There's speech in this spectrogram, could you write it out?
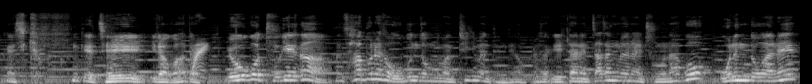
그냥 시켜 먹는 게 제일이라고 하더라고요. 요거 두 개가 한 4분에서 5분 정도만 튀기면 된대요. 그래서 일단은 짜장면을 주문하고 오는 동안에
